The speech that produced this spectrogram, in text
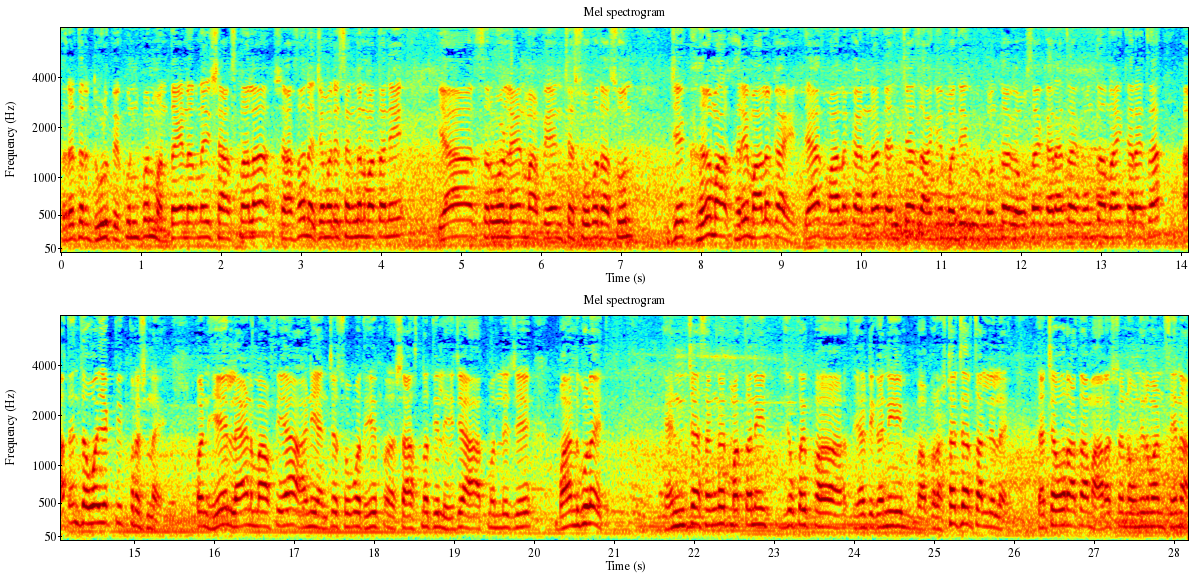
खरं तर धूळ फेकून पण म्हणता येणार नाही शासनाला शासन याच्यामध्ये संगणमताने या सर्व लँड माफियांच्या सोबत असून जे खरं मा खरे मालक आहेत त्याच मालकांना त्यांच्या जागेमध्ये कोणता व्यवसाय करायचा कोणता नाही करायचा हा त्यांचा वैयक्तिक प्रश्न आहे. पण हे लँड माफिया आणि यांच्यासोबत हे शासनातील हे जे आतमधले जे बांडगुळ आहेत यांच्या संगत मताने जो काही प- या ठिकाणी भ्रष्टाचार चाललेला आहे त्याच्यावर आता महाराष्ट्र नवनिर्माण सेना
